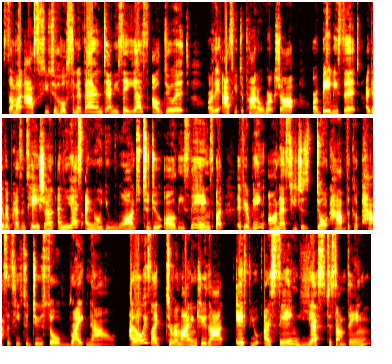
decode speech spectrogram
Someone asks you to host an event and you say, Yes, I'll do it. Or they ask you to plan a workshop or babysit or give a presentation. And yes, I know you want to do all these things, but if you're being honest, you just don't have the capacity to do so right now. I always like to remind you that if you are saying yes to something,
